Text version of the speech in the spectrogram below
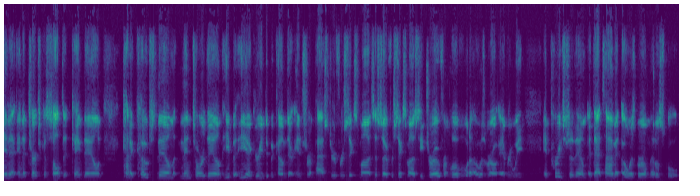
And a, and a church consultant came down kind of coached them, mentored them. He he agreed to become their interim pastor for six months. And so for six months, he drove from Louisville to Owensboro every week and preached to them. At that time, at Owensboro Middle School,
